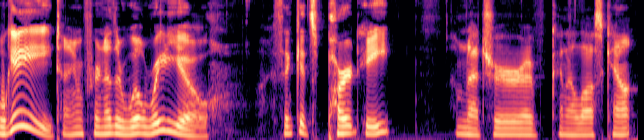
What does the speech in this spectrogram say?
Okay, time for another Will Radio. I think it's part eight. I'm not sure. I've kind of lost count.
